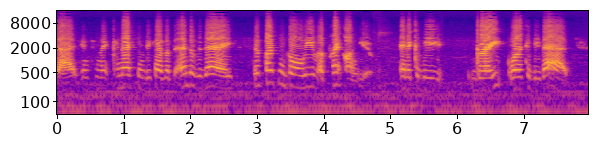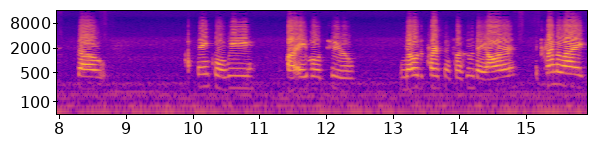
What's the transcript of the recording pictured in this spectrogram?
that intimate connection because at the end of the day, this person's going to leave a print on you. And it could be great or it could be bad. So I think when we are able to know the person for who they are, it's kind of like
